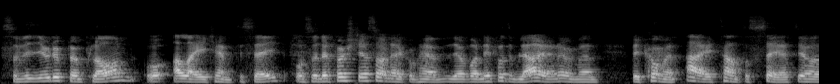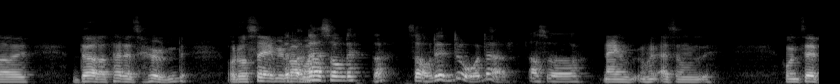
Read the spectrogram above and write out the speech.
Så vi gjorde upp en plan och alla gick hem till sig. Och så det första jag sa när jag kom hem, jag bara ni får inte bli arga nu men det kom en arg tant och säger att jag har dödat hennes hund. Och då säger min Vänta, mamma... när sa hon detta? Sa hon det då där? Alltså, Nej, hon, alltså hon, hon typ,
